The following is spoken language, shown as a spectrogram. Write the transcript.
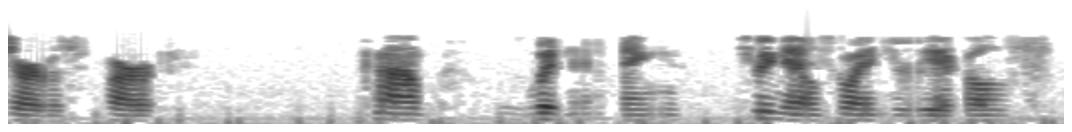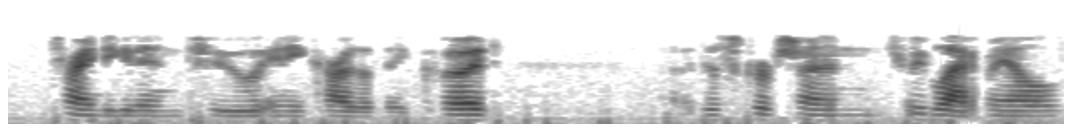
Jarvis Park. Comp witnessing three males going through vehicles, trying to get into any car that they could. Uh, description: three black males.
